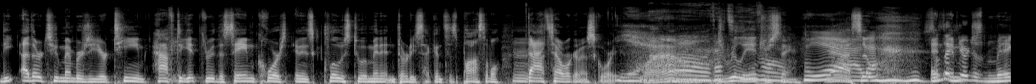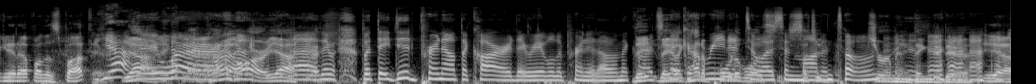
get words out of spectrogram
the other two members of your team have to get through the same course in as close to a minute and 30 seconds as possible. That's how we're going to score you. Yeah. Wow. Oh, It's that's really evil. interesting. Yeah, so that- Sounds like you're just making it up on the spot there. Yeah, Yeah. they were. Kinda are, yeah. Uh, they were, but they did print out the card. They were able to print it out on the They- card, so they, they like, could had a read it portable- to us in such a monotone. German thing to do. Yeah.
